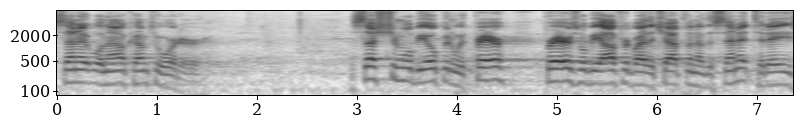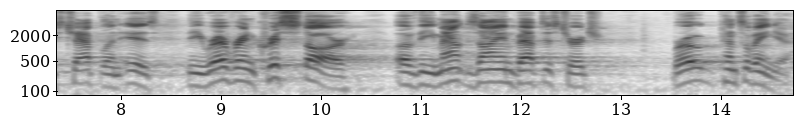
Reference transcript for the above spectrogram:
Senate will now come to order. The session will be open with prayer. Prayers will be offered by the chaplain of the Senate. Today's chaplain is the Reverend Chris Starr of the Mount Zion Baptist Church, Brogue, Pennsylvania.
